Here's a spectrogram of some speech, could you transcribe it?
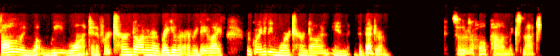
following what we want. And if we're turned on in our regular everyday life, we're going to be more turned on in the bedroom. So there's a whole pile of mixed match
